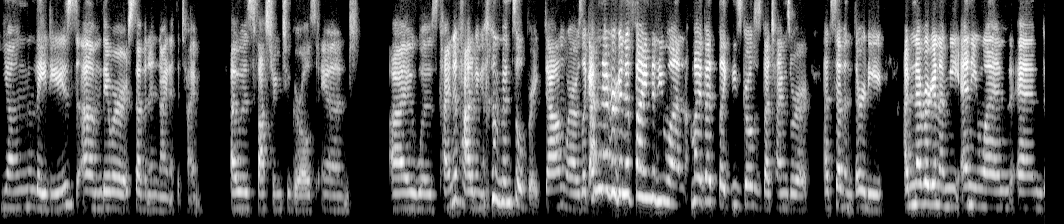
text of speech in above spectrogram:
young ladies. Um, they were seven and nine at the time. I was fostering two girls and I was kind of having a mental breakdown where I was like, I'm never gonna find anyone. My bed, like these girls' bedtimes were at 7:30. I'm never gonna meet anyone. And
